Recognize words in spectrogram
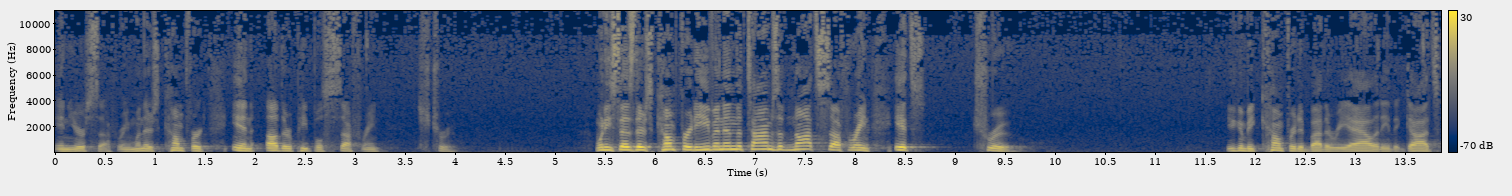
in your suffering, when there's comfort in other people's suffering, it's true. When he says there's comfort even in the times of not suffering, it's true. You can be comforted by the reality that God's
